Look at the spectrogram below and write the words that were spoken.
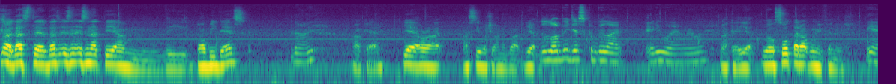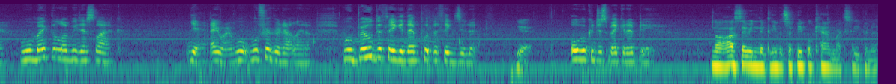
No, that's the that isn't isn't that the um the lobby desk? No. Okay. Yeah, all right. I see what you're on about. Yep. The lobby desk can be like anywhere really. Okay. Yeah. We'll sort that out when we finish. Yeah. We'll make the lobby desk like Yeah, anyway, we'll we'll figure it out later. We'll build the thing and then put the things in it. Yeah. Or we could just make it empty. No, I say we like leave it so people can like sleep in it.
